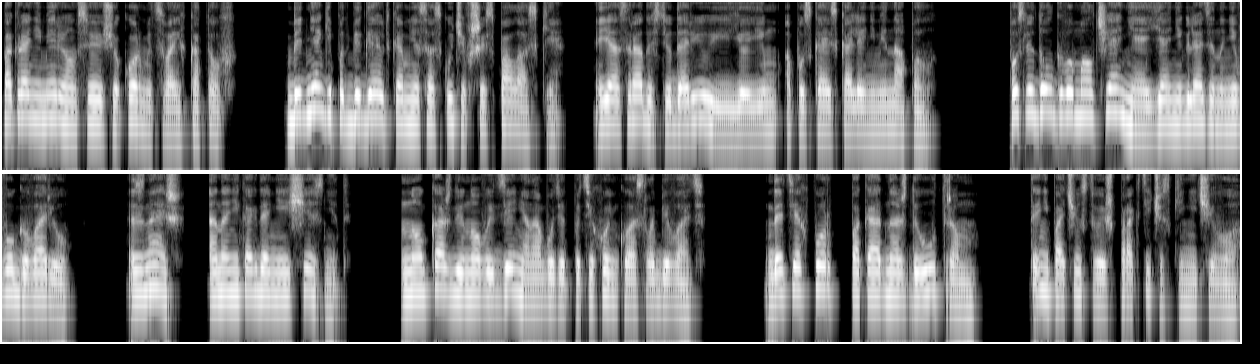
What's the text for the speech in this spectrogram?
По крайней мере, он все еще кормит своих котов. Бедняги подбегают ко мне, соскучившись по ласке. Я с радостью дарю ее им, опускаясь коленями на пол. После долгого молчания я, не глядя на него, говорю. «Знаешь, она никогда не исчезнет. Но каждый новый день она будет потихоньку ослабевать. До тех пор, пока однажды утром ты не почувствуешь практически ничего,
